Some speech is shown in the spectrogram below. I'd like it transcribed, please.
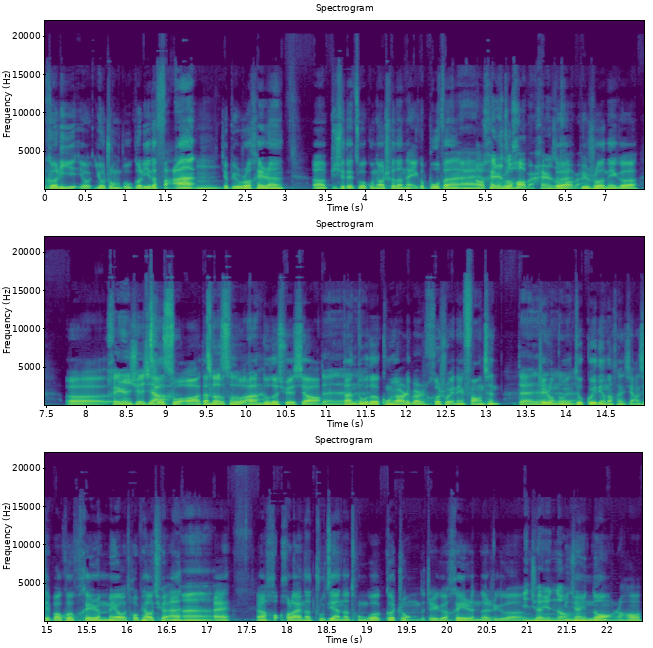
隔离。有有种族隔离的法案，嗯，就比如说黑人呃必须得坐公交车的哪一个部分，哎然后黑人坐后边，黑人坐后边，比，如说那个呃黑人学校厕所单独的厕所、单独的学校、对对对。单独的公园里边喝水那 fountain 对对这种东西都规定的很详细，包括黑人没有投票权，嗯，哎，然后后后来呢，逐渐的通过各种的这个黑人的这个民权运动，民权运动，然后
